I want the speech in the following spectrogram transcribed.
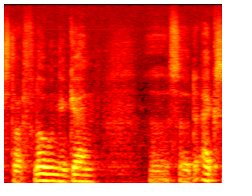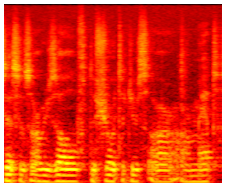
start flowing again. Uh, so the excesses are resolved, the shortages are, are met,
